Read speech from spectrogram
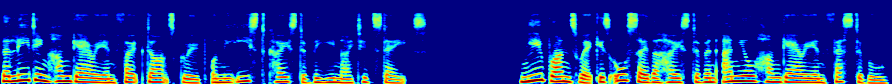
the leading Hungarian folk dance group on the east coast of the United States. New Brunswick is also the host of an annual Hungarian festival,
